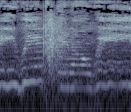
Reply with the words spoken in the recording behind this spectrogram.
be weak and on we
